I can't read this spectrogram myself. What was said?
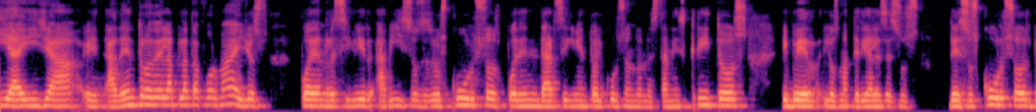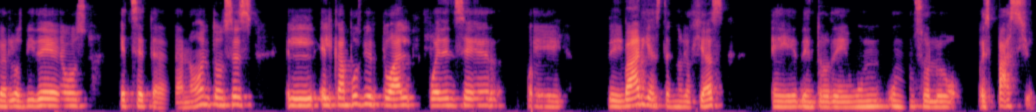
y ahí ya eh, adentro de la plataforma ellos pueden recibir avisos de los cursos, pueden dar seguimiento al curso en donde están inscritos y ver los materiales de esos, de esos cursos, ver los videos, etcétera, ¿no? Entonces, el, el campus virtual pueden ser eh, de varias tecnologías eh, dentro de un, un solo espacio.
